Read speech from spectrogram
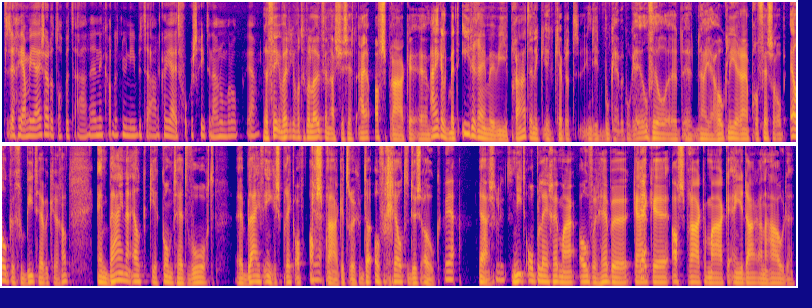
te zeggen, ja, maar jij zou dat toch betalen en ik kan het nu niet betalen. Kan jij het voorschieten? Nou, noem maar op. Ja. Dat vind ik, weet je wat ik wel leuk vind als je zegt eh, afspraken. eh, eigenlijk met iedereen met wie je praat. En ik, ik heb dat, in dit boek heb ik ook heel veel eh, de- nou ja, hoogleraar en professor op elke gebied heb ik gehad. En bijna elke keer komt het woord eh, blijf in gesprek of afspraken terug. Dat, over geld dus ook. Ja, Ja, absoluut. Niet opleggen, maar over hebben, kijken, afspraken maken en je daaraan houden.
